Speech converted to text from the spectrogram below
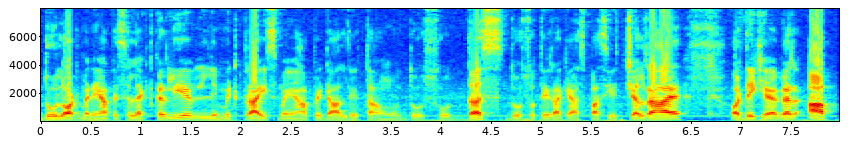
दो लॉट मैंने यहाँ पे सेलेक्ट कर लिए लिमिट प्राइस मैं यहाँ पे डाल देता हूँ 210 213 के आसपास ये चल रहा है। और देखिए, अगर आप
